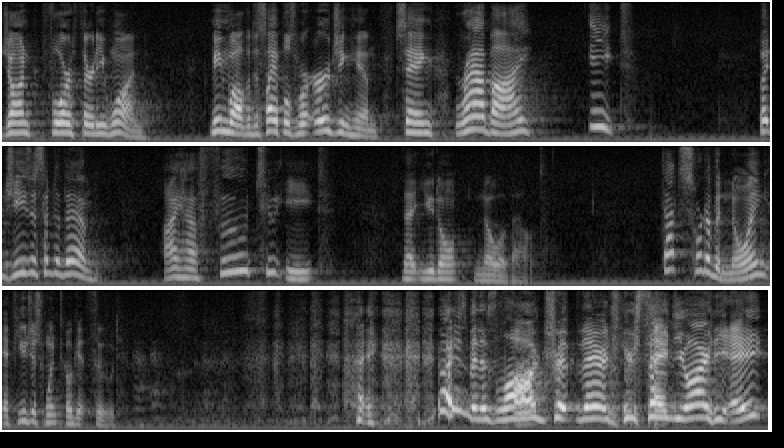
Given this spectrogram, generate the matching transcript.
John 4:31 Meanwhile, the disciples were urging him, saying, Rabbi, eat. But Jesus said to them, I have food to eat that you don't know about. That's sort of annoying if you just went to go get food. I, I just made this long trip there and you're saying you already ate?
